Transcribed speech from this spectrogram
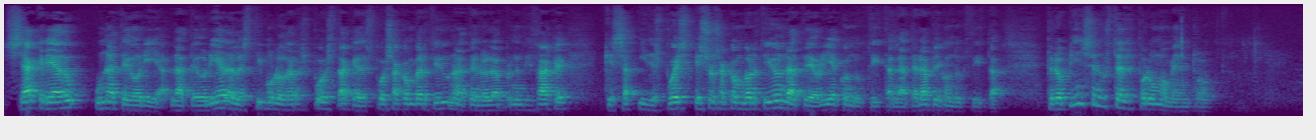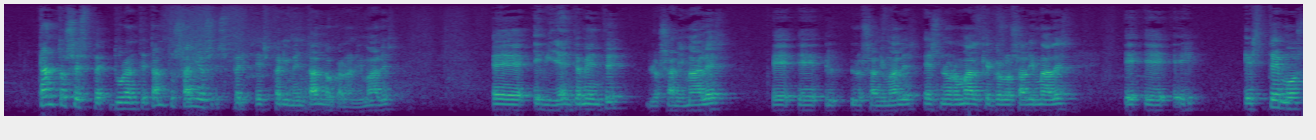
se ha creado una teoría, la teoría del estímulo de respuesta, que después se ha convertido en una teoría de aprendizaje, y después eso se ha convertido en la teoría conductista, en la terapia conductista. Pero piensen ustedes por un momento, tantos, durante tantos años experimentando con animales, eh, evidentemente los animales, eh, eh, los animales, es normal que con los animales estemos,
